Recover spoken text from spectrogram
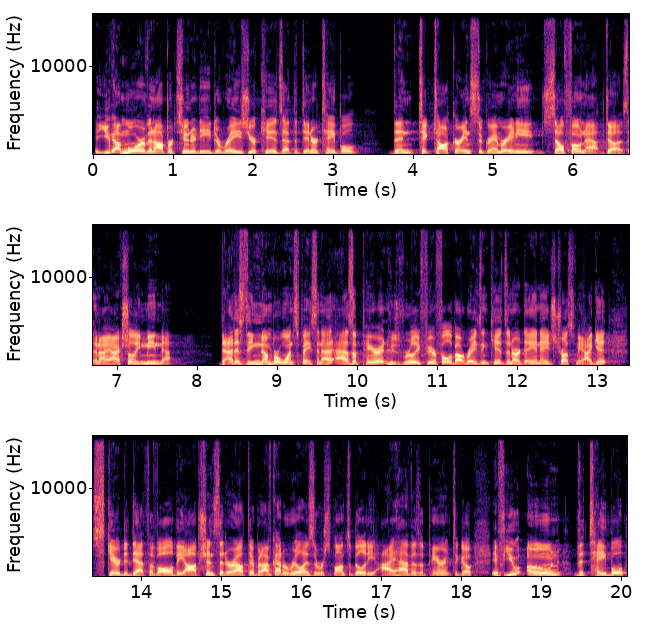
You got more of an opportunity to raise your kids at the dinner table than TikTok or Instagram or any cell phone app does. And I actually mean that. That is the number one space. And as a parent who's really fearful about raising kids in our day and age, trust me, I get scared to death of all the options that are out there. But I've got to realize the responsibility I have as a parent to go, if you own the table,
